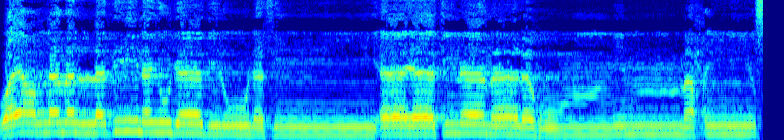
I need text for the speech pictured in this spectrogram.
ويعلم الذين يجادلون في آياتنا ما لهم من محيص۔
